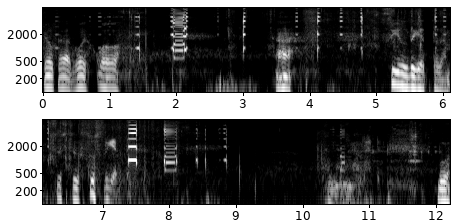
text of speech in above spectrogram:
Yok abi oy o. Aha. Sıyıldı gitti adam. Sustu, sustu gitti. Bu.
